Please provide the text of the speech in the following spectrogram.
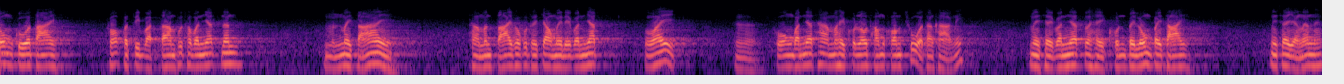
ล้มกลัวตาย เพราะปฏิบัติตามพุทธบัญญัตินั้น มันไม่ตาย ถ้ามันตายพระพุทธเจ้าไม่ได้บัญญัติไว้พระองค์บัญญัติห้ามไม่ให้คนเราทำความชั่วทางหากนี้ ไม่ใช่บัญญัติไว้ให้คนไปล้มไปตาย ไม่ใช่อย่างนั้นนะ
